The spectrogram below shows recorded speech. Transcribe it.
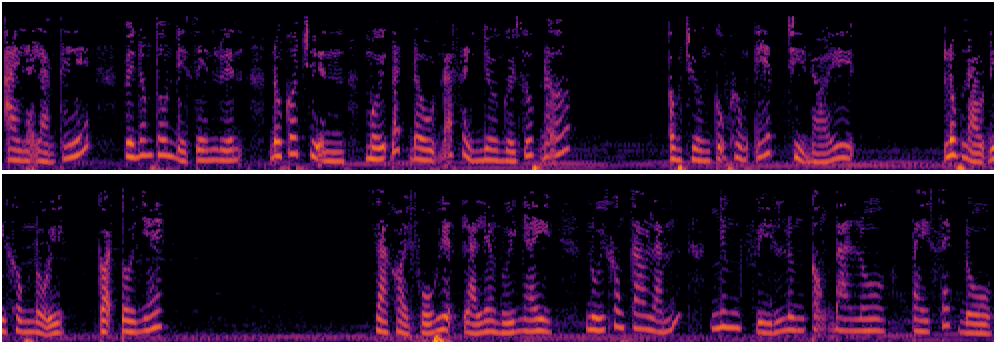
Ai lại làm thế? Về nông thôn để rèn luyện, đâu có chuyện mới bắt đầu đã phải nhờ người giúp đỡ. Ông Trương cũng không ép, chỉ nói, lúc nào đi không nổi, gọi tôi nhé. Ra khỏi phố huyện là leo núi ngay, núi không cao lắm, nhưng vì lưng cọng ba lô, tay xách đồ,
